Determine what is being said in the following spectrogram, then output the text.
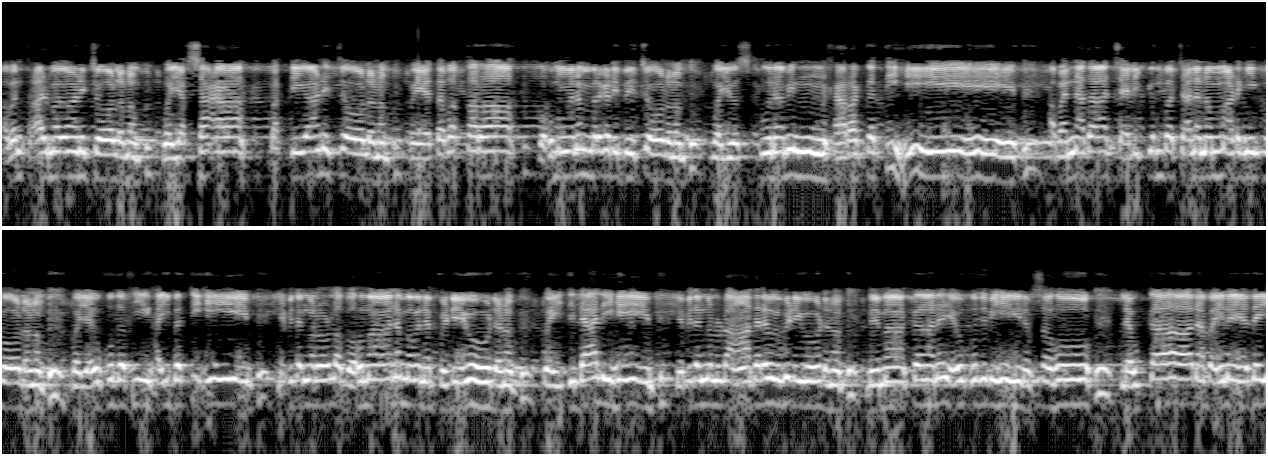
അവൻ താഴ്മ കാണിച്ചോളണം. ഭക്തി കാണിച്ചോളണം. ബഹുമാനം പ്രകടിപ്പിച്ചോളണം. അവൻ അതാ ചലിക്കുമ്പോ ചലനം അടങ്ങിക്കോളണം. നിബിതങ്ങളുള്ള ബഹുമാനം അവനെ പിടികൂടണം. നിബിതങ്ങളുടെ ആദരവ് പിടികൂടണം. ബിമാക്കാന യൗപുതുമീനസഹോ ബിഹി നഫ്സഹു ലൗകാന ബൈന യദൈ.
